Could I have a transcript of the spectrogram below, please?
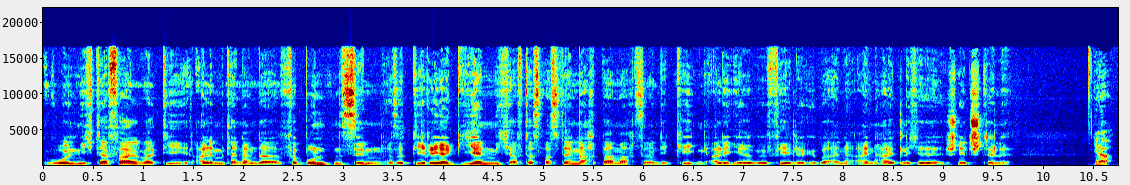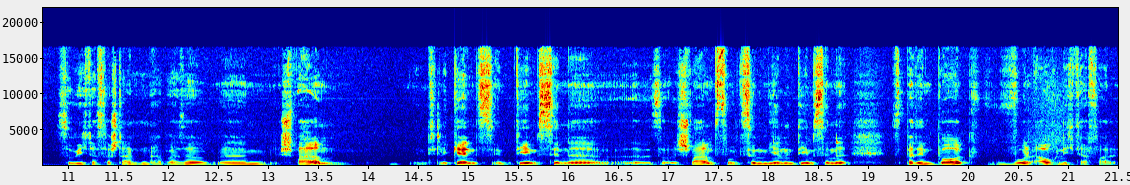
wohl nicht der Fall, weil die alle miteinander verbunden sind. Also die reagieren nicht auf das, was der Nachbar macht, sondern die kriegen alle ihre Befehle über eine einheitliche Schnittstelle. Ja. So wie ich das verstanden habe. Also ähm, Schwarm Intelligenz in dem Sinne, also Schwarm funktionieren in dem Sinne, ist bei den Borg wohl auch nicht der Fall.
